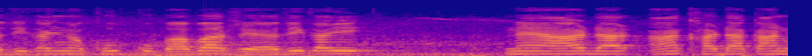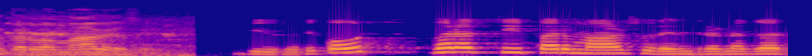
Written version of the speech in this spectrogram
અધિકારીનો ખૂબ ખૂબ આભાર છે. અધિકારીને આડા આંખ આડા કાન કરવામાં આવે છે. Bureau report, Bharatsinh Parmar, Surendranagar.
